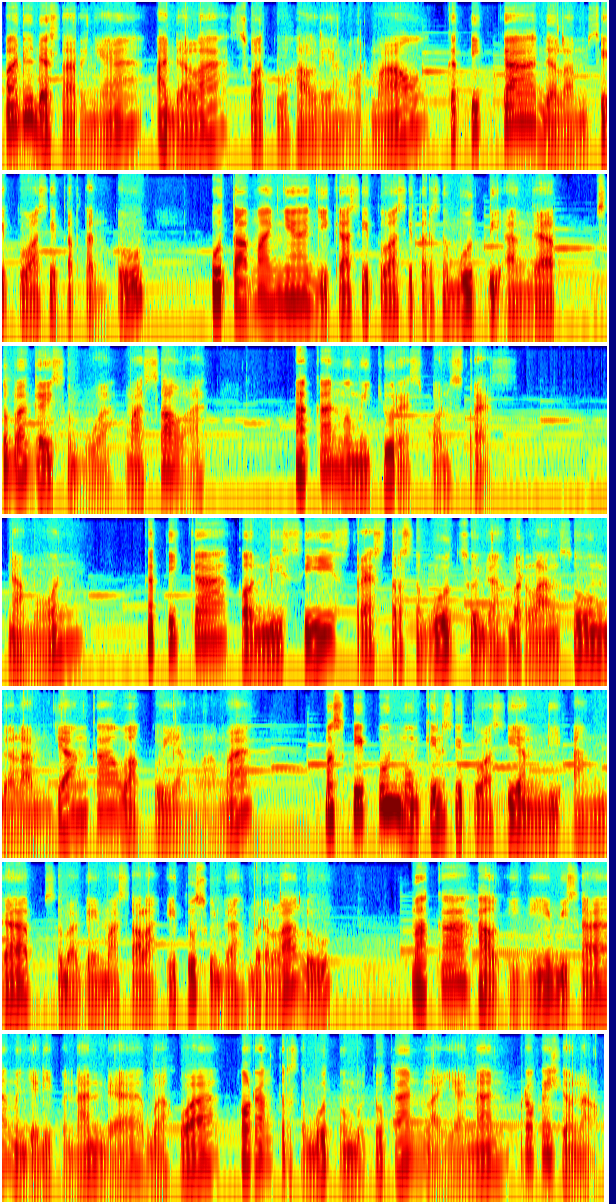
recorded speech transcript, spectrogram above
Pada dasarnya adalah suatu hal yang normal ketika dalam situasi tertentu, utamanya jika situasi tersebut dianggap sebagai sebuah masalah, akan memicu respon stres. Namun, ketika kondisi stres tersebut sudah berlangsung dalam jangka waktu yang lama, meskipun mungkin situasi yang dianggap sebagai masalah itu sudah berlalu, maka hal ini bisa menjadi penanda bahwa orang tersebut membutuhkan layanan profesional.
